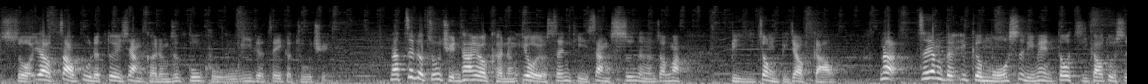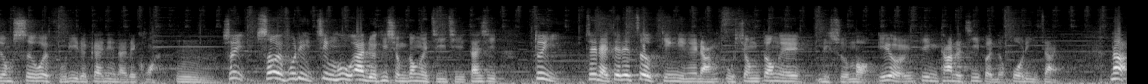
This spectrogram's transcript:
所要照顾的对象，可能是孤苦无依的这个族群。那这个族群，它有可能又有身体上失能的状况，比重比较高。那这样的一个模式里面，都极高度是用社会福利的概念来的看。嗯，所以社会福利近乎爱落去相当的支持，但是对这来这里做经营的人有相当的利润哦，也有一定它的基本的获利在。那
